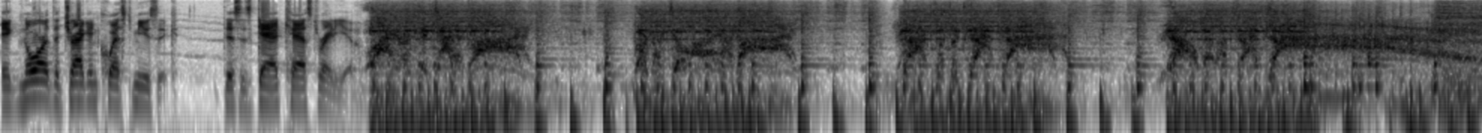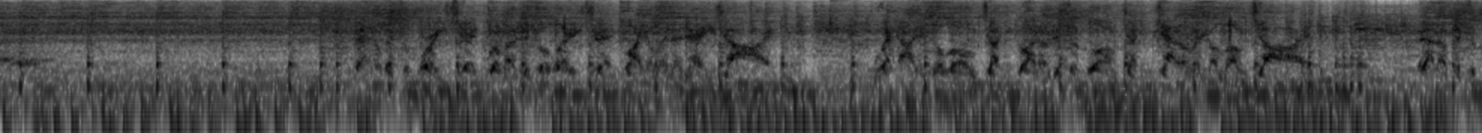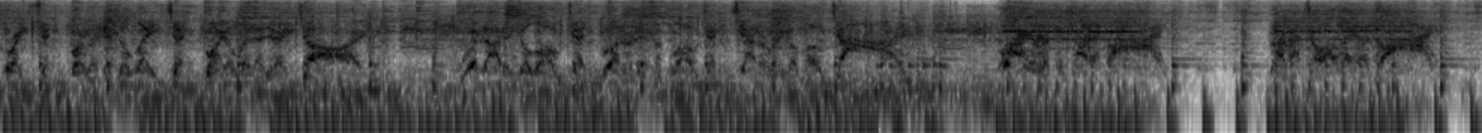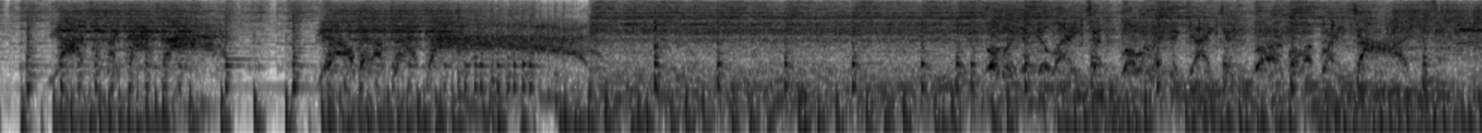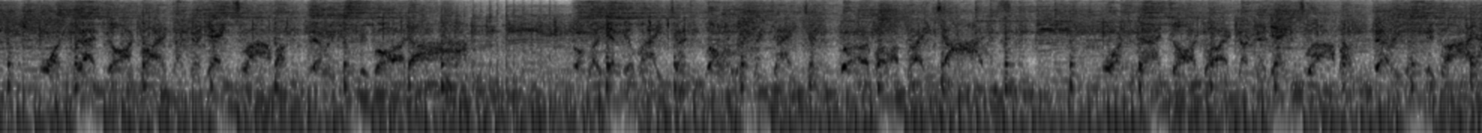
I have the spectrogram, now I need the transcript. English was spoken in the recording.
Ignore the Dragon Quest music. This is Gadcast Radio. From an insulation Violent and Asian Without illusion Utter disclosure Shattering illusion Venomous secretion Fervent insulation Violent and Asian Without illusion Utter disclosure Shattering illusion. Fire is personified very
